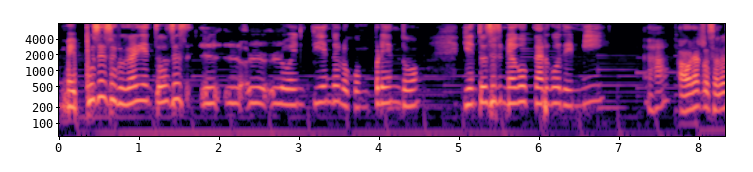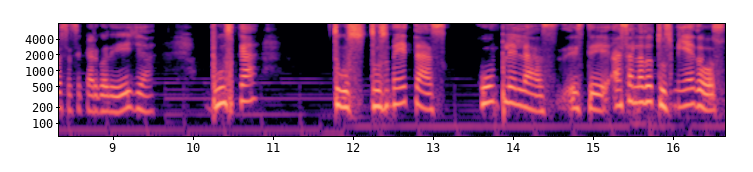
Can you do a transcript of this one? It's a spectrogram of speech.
Me puse en su lugar y entonces lo, lo entiendo, lo comprendo y entonces me hago cargo de mí. Ajá. Ahora Rosalba se hace cargo de ella. Busca tus, tus metas, cúmplelas, este, haz al lado tus miedos,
